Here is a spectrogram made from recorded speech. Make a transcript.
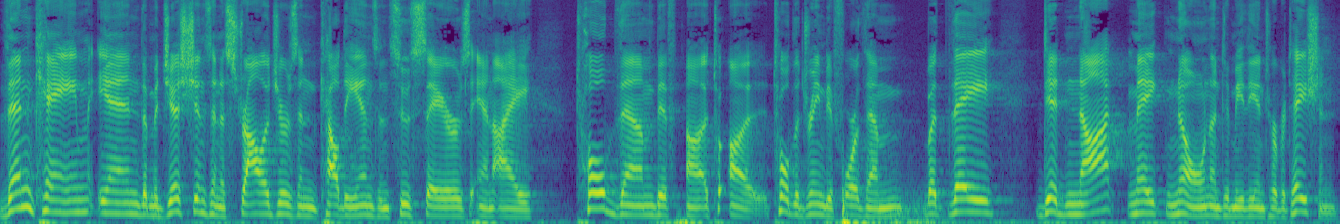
Then came in the magicians and astrologers and Chaldeans and soothsayers, and I told them, uh, uh, told the dream before them, but they did not make known unto me the interpretation.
